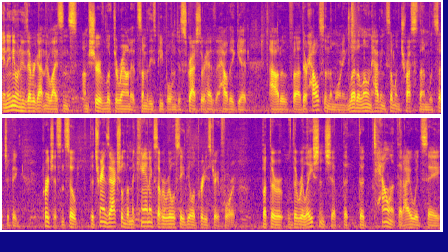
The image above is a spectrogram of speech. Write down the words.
And anyone who's ever gotten their license, I'm sure have looked around at some of these people and just scratched their heads at how they get out of uh, their house in the morning, let alone having someone trust them with such a big purchase. And so the transaction, the mechanics of a real estate deal are pretty straightforward. But the, the relationship, the, the talent that I would say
